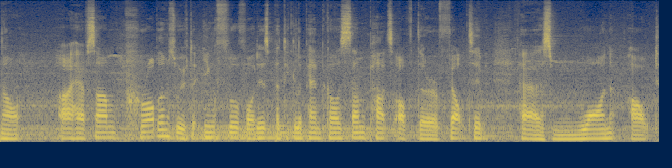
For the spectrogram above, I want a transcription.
Now, I have some problems with the ink flow for this particular pen because some parts of the felt tip has worn out.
